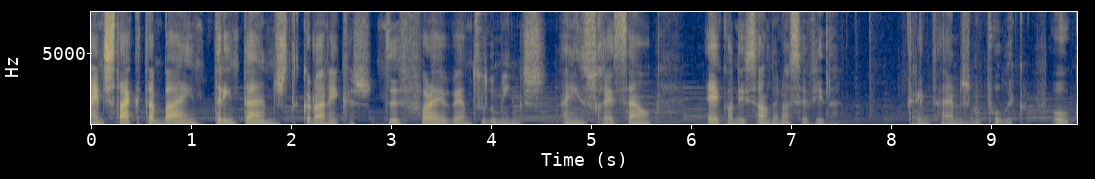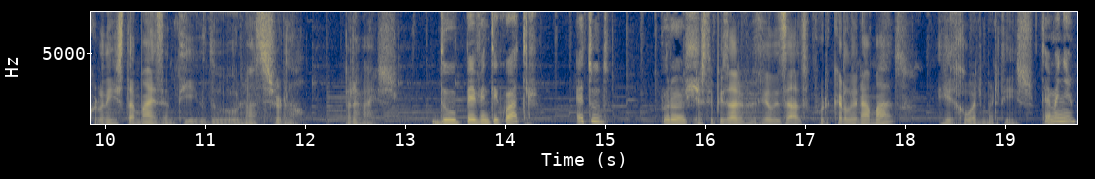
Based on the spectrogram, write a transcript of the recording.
Em destaque também 30 anos de crónicas de Frei Bento Domingues. A insurreição é a condição da nossa vida. 30 anos no público. O cronista mais antigo do nosso jornal. Parabéns. Do P24 é tudo por hoje. Este episódio foi realizado por Carolina Amado e Ruben Martins. Até amanhã.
